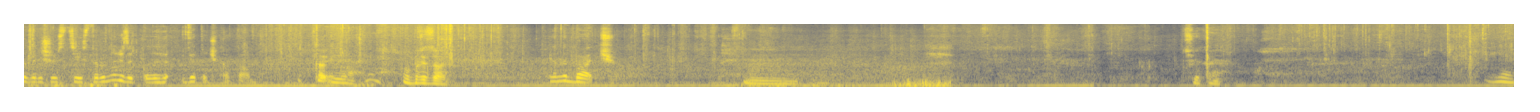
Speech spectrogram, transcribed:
просто вирішив з цієї сторони різати, коли віточка там. Та ні, обрізай. Я не бачу. М. Чекай. Ну,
